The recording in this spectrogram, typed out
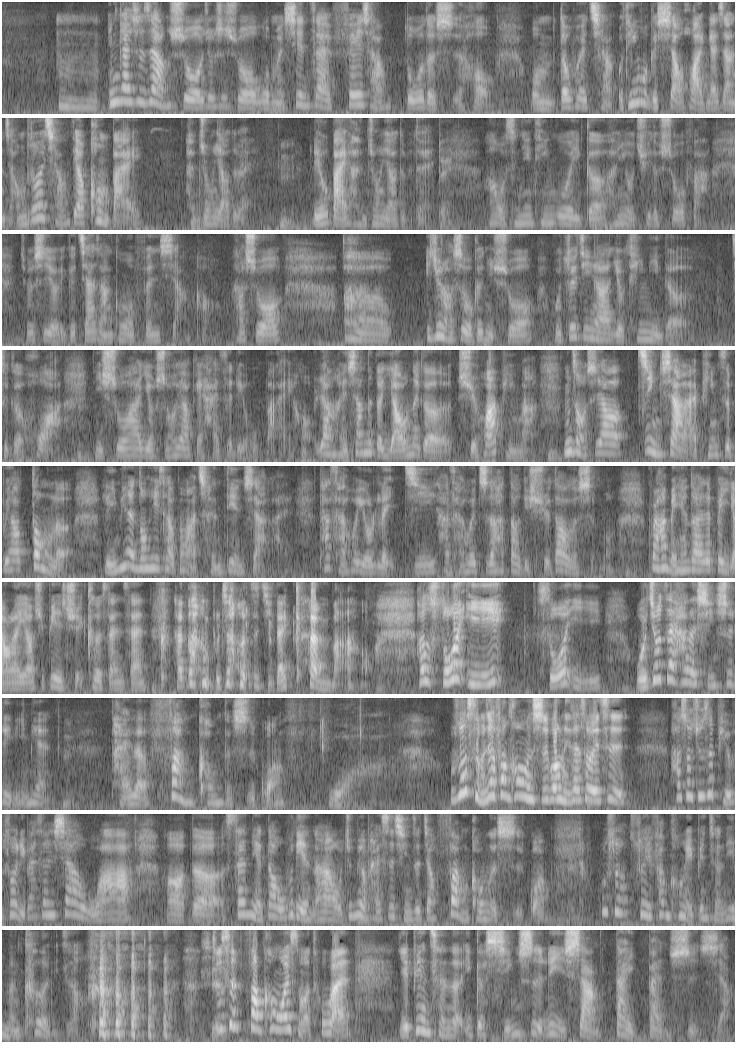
嗯，应该是这样说，就是说我们现在非常多的时候，我们都会强。我听过个笑话，应该这样讲，我们都会强调空白很重要，对不对？嗯，留白很重要，对不对？对。然后我曾经听过一个很有趣的说法，就是有一个家长跟我分享，哈，他说：“呃，一俊老师，我跟你说，我最近啊有听你的。”这个话，你说啊，有时候要给孩子留白，哈，让很像那个摇那个雪花瓶嘛，你总是要静下来，瓶子不要动了，里面的东西才有办法沉淀下来，他才会有累积，他才会知道他到底学到了什么，不然他每天都还在被摇来摇去，变雪客三三，他根本不知道自己在干嘛，哈。他说，所以，所以我就在他的行事历里面排了放空的时光。哇，我说什么叫放空的时光？你再说一次。他说就是比如说礼拜三下午啊，呃的三点到五点啊，我就没有排事情，这叫放空的时光。我说所以放空也变成一门课，你知道吗？就是放空为什么突然也变成了一个行事历上代办事项？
